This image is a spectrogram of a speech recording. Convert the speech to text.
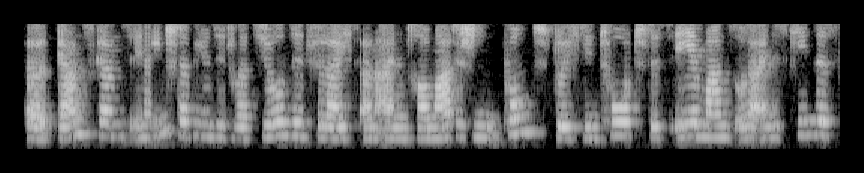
äh, ganz, ganz in einer instabilen Situation sind, vielleicht an einem traumatischen Punkt durch den Tod des Ehemanns oder eines Kindes,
